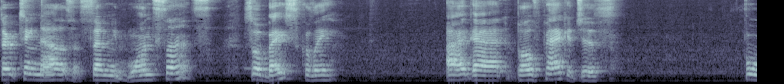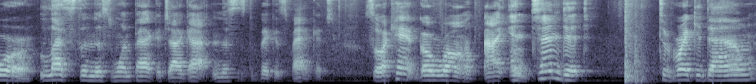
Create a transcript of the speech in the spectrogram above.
$13.71 so basically I got both packages for less than this one package I got, and this is the biggest package. So I can't go wrong. I intended to break it down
